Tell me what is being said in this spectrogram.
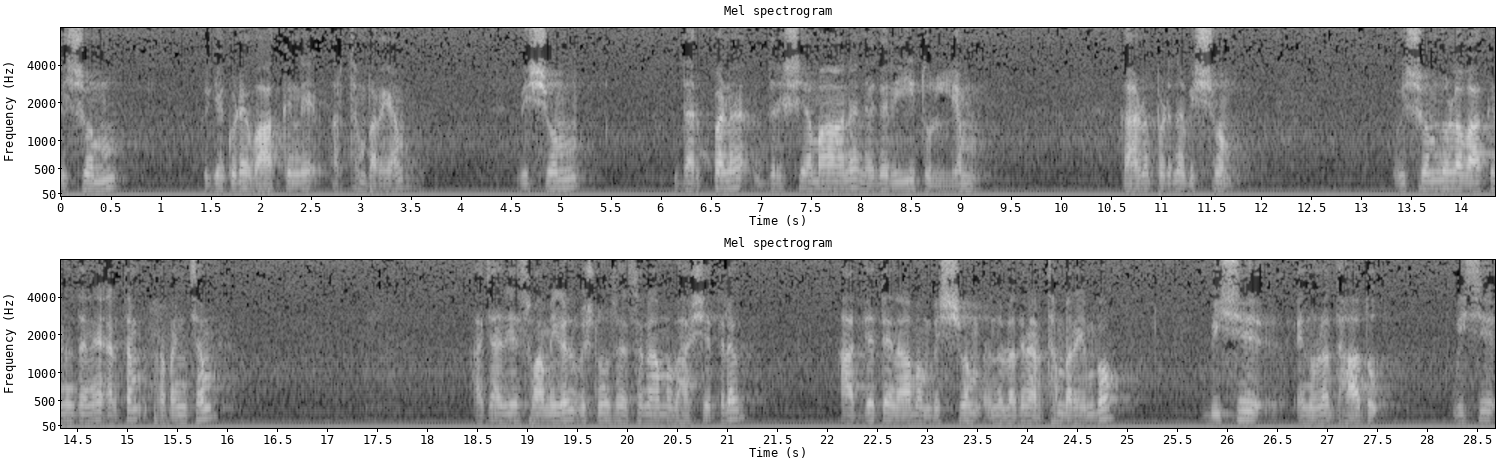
വിശ്വം കൂടെ വാക്കിന്റെ അർത്ഥം പറയാം. വിശ്വം ദർപ്പണ ദൃശ്യമാന നഗരീ തുല്യം കാണപ്പെടുന്ന വിശ്വം. വിശ്വം എന്നുള്ള വാക്കിന് തന്നെ അർത്ഥം പ്രപഞ്ചം. ആചാര്യസ്വാമികൾ വിഷ്ണു സഹസ്രനാമ ഭാഷ്യത്തിൽ ആദ്യത്തെ നാമം വിശ്വം എന്നുള്ളതിന് അർത്ഥം പറയുമ്പോൾ വിശ് എന്നുള്ള ധാതു വിശ്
